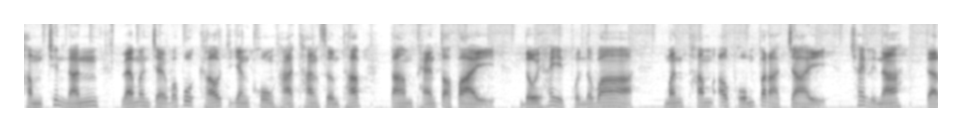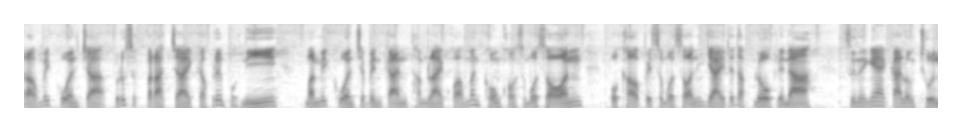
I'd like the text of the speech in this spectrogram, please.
ทำเช่นนั้น และมั่นใจว่าพวกเขาจะยังคงหาทางเสริมทัพตามแผนต่อไป โดยให้เหตุผลว่ามันทำเอาผมประหลาดใจ ใช่เลยนะ แต่เราไม่ควรจะรู้สึกประหลาดใจกับเรื่องพวกนี้ มันไม่ควรจะเป็นการทำลายความมั่นคงของสโมสร พวกเขาเป็นสโมสรใหญ่ระดับโลกเลยนะ ซึ่งในแง่การลงทุน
